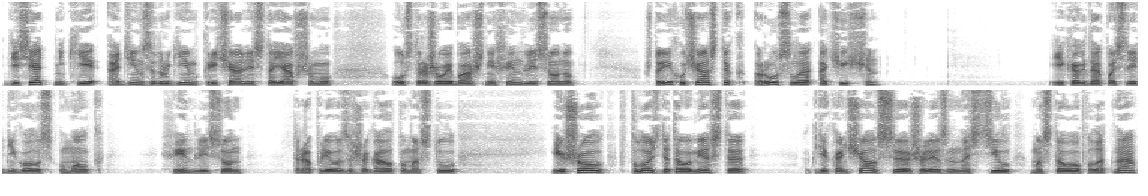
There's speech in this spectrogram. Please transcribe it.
Десятники один за другим кричали стоявшему у сторожевой башни Финлейсону, что их участок русла очищен. И когда последний голос умолк, Финлейсон торопливо зашагал по мосту и шел вплоть до того места, где кончался железный настил мостового полотна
